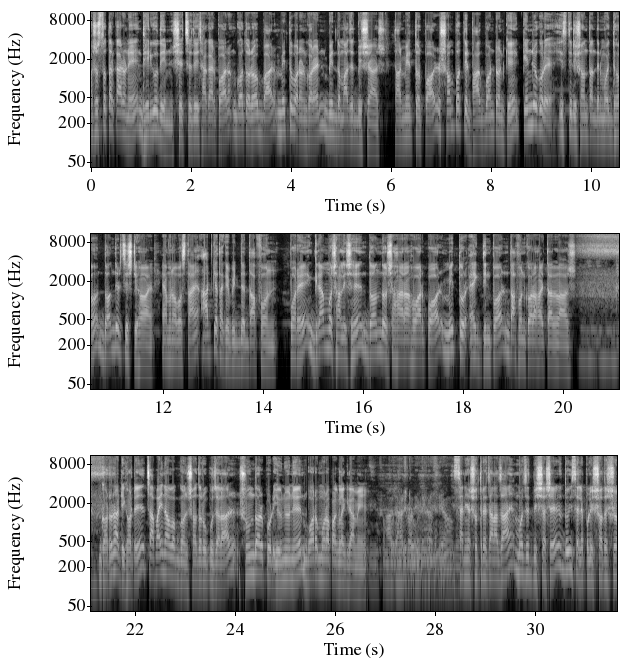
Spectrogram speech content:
অসুস্থতার কারণে দীর্ঘদিন স্বেচ্ছাদী থাকার পর গত রোববার মৃত্যুবরণ করেন বৃদ্ধ মাজেদ বিশ্বাস। তার মৃত্যুর পর সম্পত্তির ভাগ বন্টনকে কেন্দ্র করে স্ত্রী সন্তানদের মধ্যে দ্বন্দ্বের সৃষ্টি হয়। এমন অবস্থায় আটকে থাকে বৃদ্ধের দাফন। পরে গ্রাম্য সালিশে দ্বন্দ্ব সাহারা হওয়ার পর মৃত্যুর একদিন পর দাফন করা হয় তার লাশ। ঘটনাটি ঘটে চাপাই নবাবগঞ্জ সদর উপজেলার সুন্দরপুর ইউনিয়নের বড় মোরাপাগলা গ্রামে। স্থানীয় সূত্রে জানা যায়, মজিদ বিশ্বাসের দুই ছেলে পুলিশ সদস্য।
